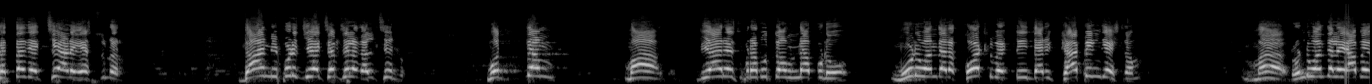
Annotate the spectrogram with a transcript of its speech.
చెత్త తెచ్చి ఆడ వేస్తున్నారు. దాన్ని ఇప్పుడు జిహెచ్ఎంసీలో కలిసిండ్రు మొత్తం మా బీఆర్ఎస్ ప్రభుత్వం ఉన్నప్పుడు మూడు వందల కోట్లు పెట్టి దానికి క్యాపింగ్ చేసినాం. మా రెండు వందల యాభై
